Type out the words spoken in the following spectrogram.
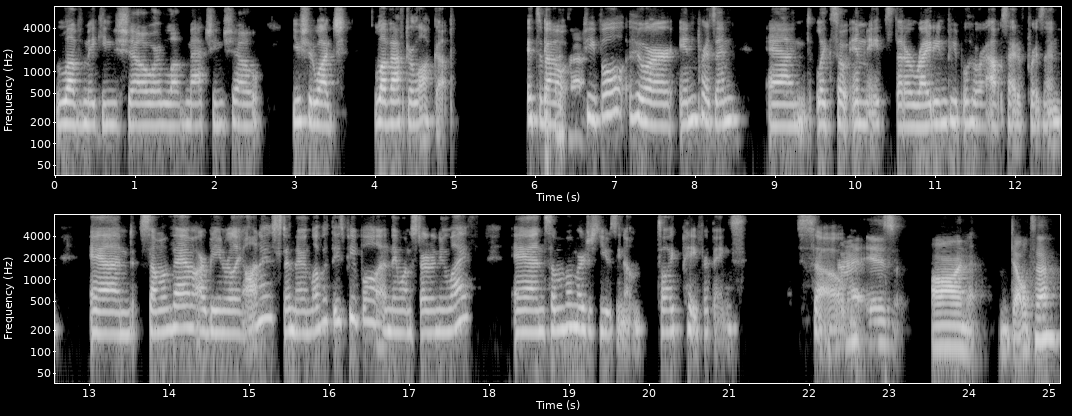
love making show or love matching show, you should watch Love After Lockup. It's about people who are in prison and like so inmates that are writing people who are outside of prison and some of them are being really honest and they're in love with these people and they want to start a new life and some of them are just using them to like pay for things. So that is on delta?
